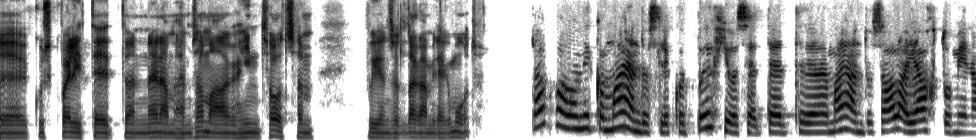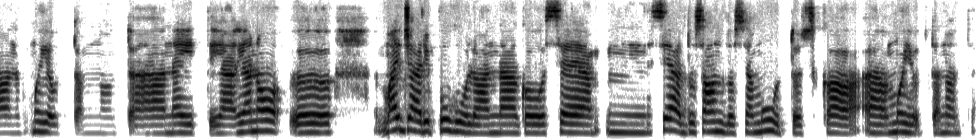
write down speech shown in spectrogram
äh, kus kvaliteet on enam-vähem sama, aga hind soodsam. või on seal taga midagi muud? taga on ikka majanduslikud põhjused, et majanduse alajahtumine on mõjutanud neid ja, ja no Maidžari puhul on nagu see mm, seadusandluse muutus ka mõjutanud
